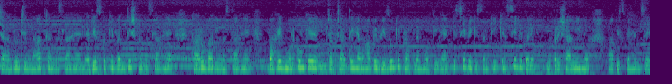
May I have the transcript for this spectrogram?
جادو جنات کا مسئلہ ہے، رزق کی بندش کا مسئلہ ہے، کاروباری مسئلہ ہے، باہر ملکوں کے جب جاتے ہیں وہاں پہ ویزوں کی پرابلم ہوتی ہے، کسی بھی قسم کی، کیسی بھی پریشانی ہو، آپ اس بہن سے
